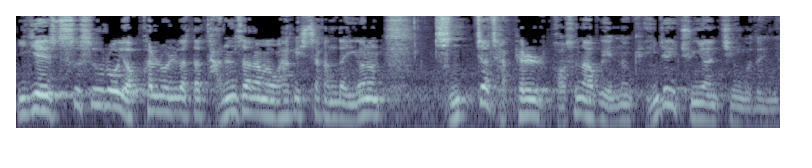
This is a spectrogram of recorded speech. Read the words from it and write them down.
이게 스스로 역할놀이를 갖다 다른 사람하고 하기 시작한다. 이거는 진짜 자폐를 벗어나고 있는 굉장히 중요한 친구거든요.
